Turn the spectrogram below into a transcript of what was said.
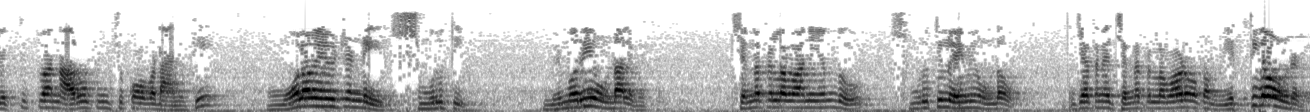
వ్యక్తిత్వాన్ని ఆరోపించుకోవడానికి మూలం ఏమిటండి స్మృతి మెమొరీ ఉండాలి మీకు చిన్నపిల్లవాణి ఎందు స్మృతులు ఏమీ ఉండవు అంచేతనే చిన్నపిల్లవాడు ఒక వ్యక్తిగా ఉండడు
